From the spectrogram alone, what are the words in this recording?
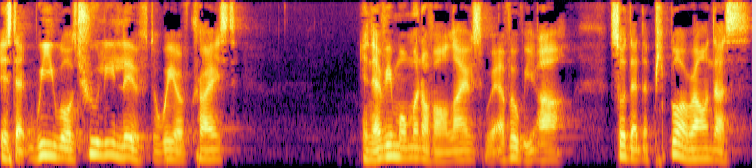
is that we will truly live the way of Christ in every moment of our lives, wherever we are, so that the people around us,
